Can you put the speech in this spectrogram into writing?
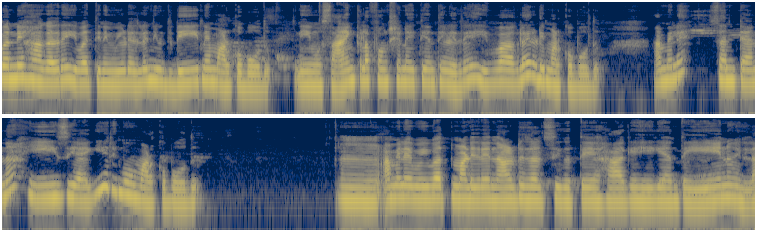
ಬನ್ನಿ ಹಾಗಾದರೆ ಇವತ್ತಿನ ವೀಡಿಯೋದಲ್ಲಿ ನೀವು ದಿಢೀರ್ನೆ ಮಾಡ್ಕೋಬೋದು. ನೀವು ಸಾಯಂಕಾಲ ಫಂಕ್ಷನ್ ಐತಿ ಅಂತ ಹೇಳಿದರೆ ಇವಾಗಲೇ ರೆಡಿ ಮಾಡ್ಕೋಬೋದು. ಆಮೇಲೆ ಸನ್ ಟ್ಯಾನ ಈಸಿಯಾಗಿ ರಿಮೂವ್ ಮಾಡ್ಕೋಬೋದು. ಆಮೇಲೆ ಇವತ್ತು ಮಾಡಿದರೆ ನಾಳೆ ರಿಸಲ್ಟ್ ಸಿಗುತ್ತೆ, ಹಾಗೆ ಹೀಗೆ ಅಂತ ಏನೂ ಇಲ್ಲ.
